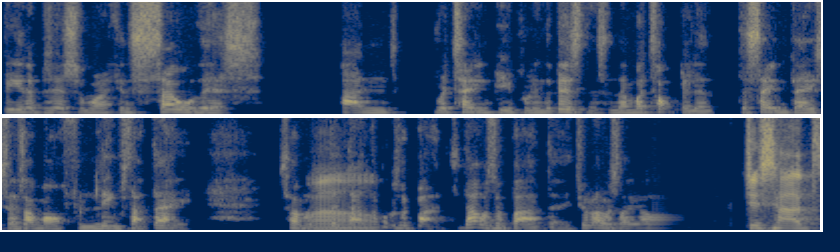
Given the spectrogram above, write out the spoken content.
be in a position where I can sell this and retain people in the business. And then my top biller the same day says I'm off and leaves that day. So wow. that, that, was a bad that was a bad day. Do you know? I was like, oh. just had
